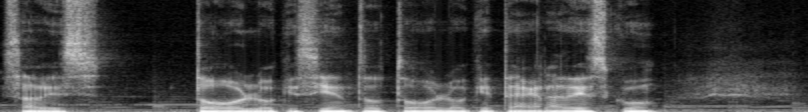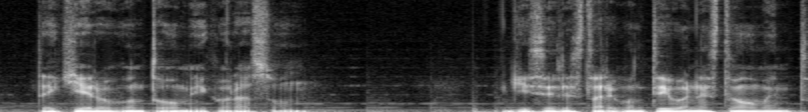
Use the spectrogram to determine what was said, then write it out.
sabes todo lo que siento, todo lo que te agradezco te quiero con todo mi corazón. Quisiera estar contigo en este momento.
